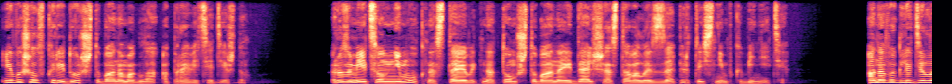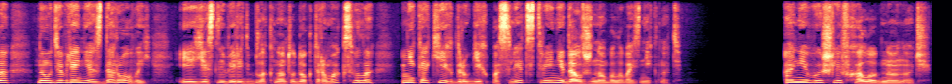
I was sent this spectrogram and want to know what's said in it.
и вышел в коридор, чтобы она могла оправить одежду. Разумеется, он не мог настаивать на том, чтобы она и дальше оставалась запертой с ним в кабинете. Она выглядела на удивление здоровой, и, если верить блокноту доктора Максвелла, никаких других последствий не должно было возникнуть. Они вышли в холодную ночь.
